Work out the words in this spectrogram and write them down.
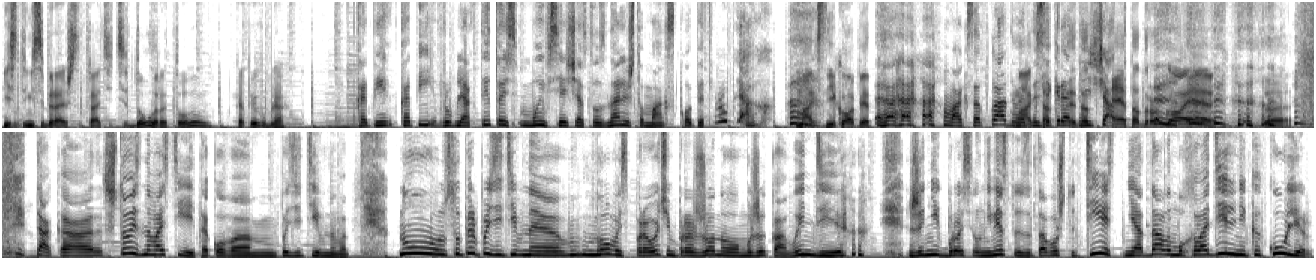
Если ты не собираешься тратить доллары, то копи в рублях. Копи, копи в рублях. Ты, то есть мы все сейчас узнали, что Макс копит в рублях. Макс не копит. Макс откладывает Макс, на секретный это, счет. это другое. Да. Так, а что из новостей такого позитивного? Ну, супер позитивная новость про очень прожженного мужика. В Индии жених бросил невесту из-за того, что тесть не отдал ему холодильник и кулер.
